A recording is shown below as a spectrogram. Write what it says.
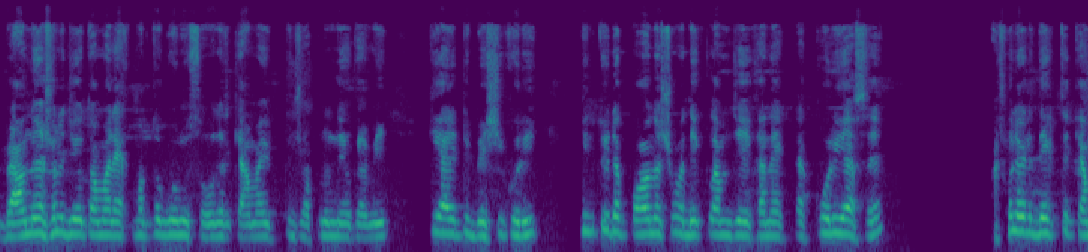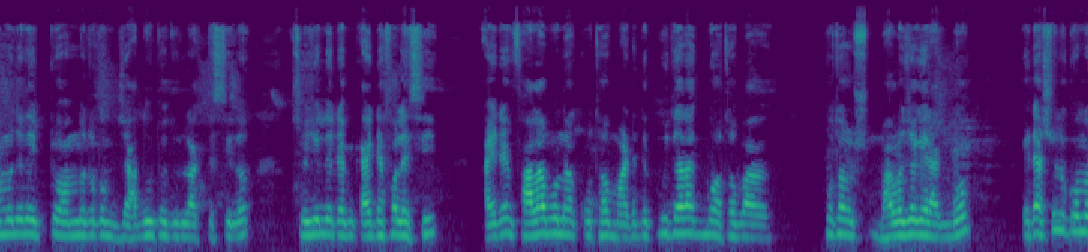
ব্রাউনি আসলে যেহেতু আমার একমাত্র গরু সো ওদেরকে আমার একটু যত্ন নিয়ে আমি কেয়ার একটু বেশি করি। কিন্তু এটা পড়ানোর সময় দেখলাম যে এখানে একটা করি আছে। আসলে এটা দেখতে কেমন যেন একটু অন্যরকম জাদু টাদু লাগতেছিল। সেই জন্য এটা আমি কাইটে ফেলেছি আর এটা আমি ফালাবো না, কোথাও মাটিতে পুঁতে রাখব অথবা কোথাও ভালো জায়গায় রাখব। এটা আসলে কোনো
